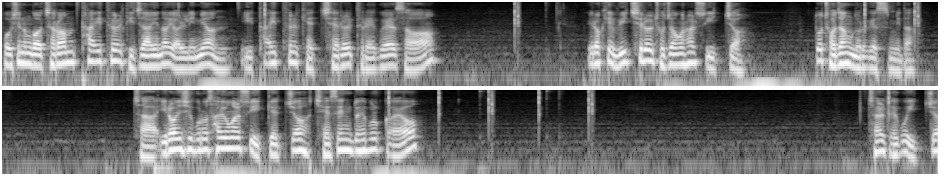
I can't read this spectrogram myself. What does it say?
보시는 것처럼 타이틀 디자이너 열리면 이 타이틀 개체를 드래그해서 이렇게 위치를 조정을 할 수 있죠. 또 저장 누르겠습니다. 자, 이런 식으로 사용할 수 있겠죠. 재생도 해볼까요? 잘 되고 있죠.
